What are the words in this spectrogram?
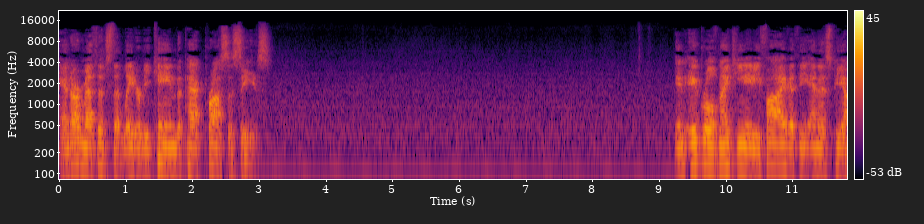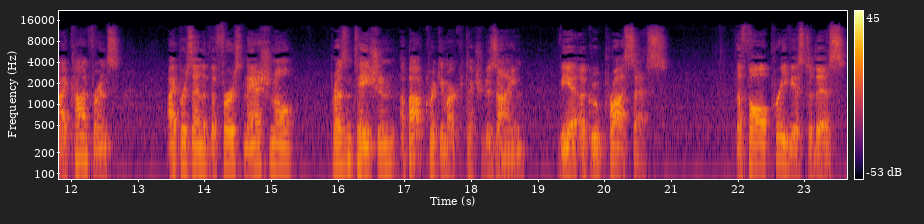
and our methods that later became the PACT processes. In April of 1985 at the NSPI conference, I presented the first national presentation about curriculum architecture design via a group process. The fall previous to this,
